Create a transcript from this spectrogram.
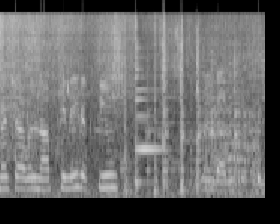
मैं चावल नाप के नहीं रखती हूँ। मैं अंदाजे से पानी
